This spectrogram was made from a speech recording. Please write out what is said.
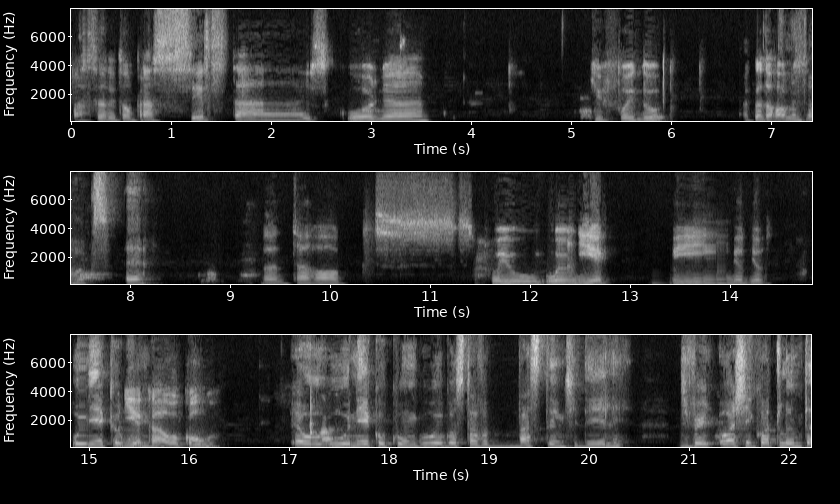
passando então para a sexta escolha, que foi do Atlanta Hawks? Atlanta Hawks, é. Atlanta Hawks. Foi o Onyeka. Ih, meu Deus. Onyeka Onyeka Okongo? É, o, ah. o Onyeka Okongo eu gostava bastante dele. Eu achei que o Atlanta.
